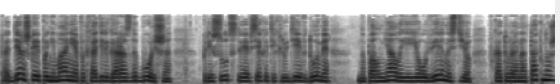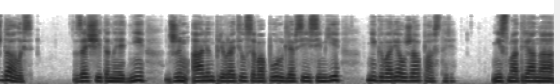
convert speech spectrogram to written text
Поддержка и понимание подходили гораздо больше. Присутствие всех этих людей в доме наполняло ее уверенностью, в которой она так нуждалась. За считанные дни Джим Аллен превратился в опору для всей семьи, не говоря уже о пастыре. Несмотря на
